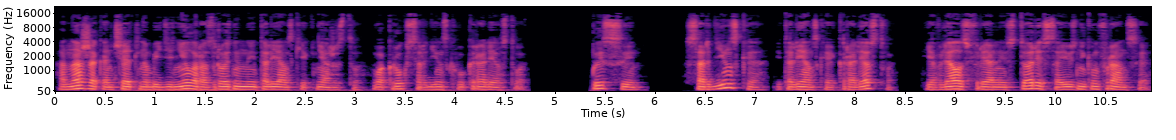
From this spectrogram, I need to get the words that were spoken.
Она же окончательно объединила разрозненные итальянские княжества вокруг Сардинского королевства. Пысы. Сардинское, итальянское королевство, являлось в реальной истории союзником Франции,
